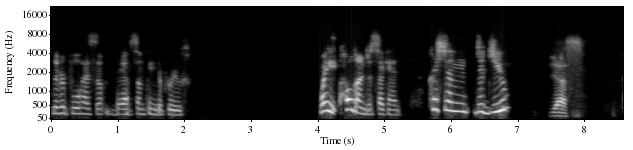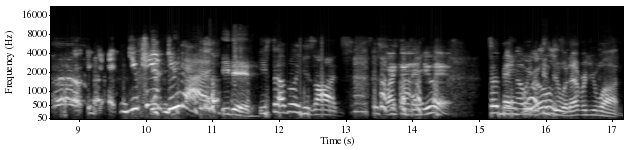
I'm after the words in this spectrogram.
Liverpool has some. They have something to prove. Wait, hold on just a second. Christian, did you? Yes. You can't do that. He did. He's doubling his odds. Why can't I do it? So There's main no You can do whatever you want.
